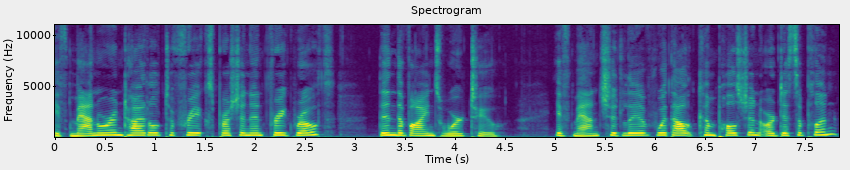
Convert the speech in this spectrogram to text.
If man were entitled to free expression and free growth, then the vines were too. If man should live without compulsion or discipline,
